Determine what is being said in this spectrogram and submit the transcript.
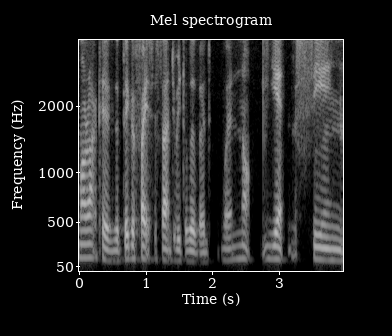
more active. The bigger fights are starting to be delivered. We're not yet seeing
